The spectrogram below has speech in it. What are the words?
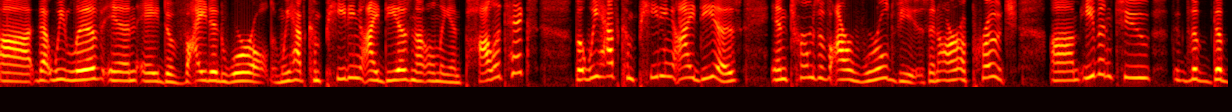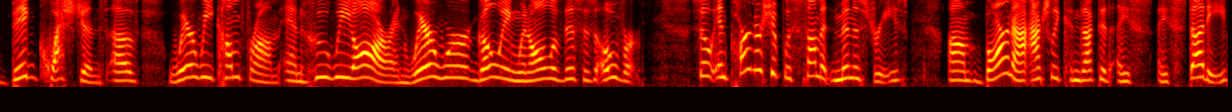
uh, that we live in a divided world and we have competing ideas not only in politics, but we have competing ideas in terms of our worldviews and our approach, um, even to the, the big questions of where we come from and who we are and where we're going when all of this is over. So, in partnership with Summit Ministries, um, Barna actually conducted a, a study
